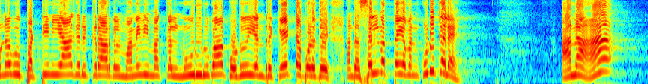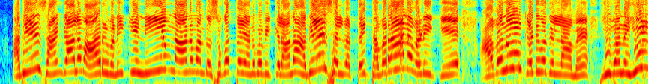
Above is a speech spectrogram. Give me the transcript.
உணவு பட்டினியாக இருக்கிறார்கள். மனைவி மக்கள் நூறு ரூபாய் கொடு என்று கேட்ட பொழுது அந்த செல்வத்தை அவன் கொடுக்கல. ஆனால் அதே சாயங்காலம் ஆறு மணிக்கு நீயும் நானும் அந்த சுகத்தை அனுபவிக்கலாம். அதே செல்வத்தை தவறான வழிக்கு அவனும் கெடுவதில்லாம இவனையும்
